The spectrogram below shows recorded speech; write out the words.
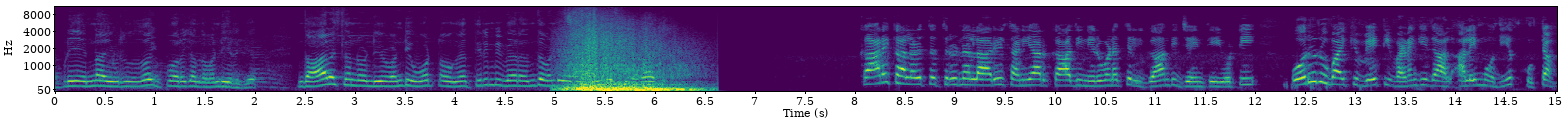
அப்படியே என்ன இருந்ததோ இப்போ வரைக்கும் அந்த வண்டி இருக்குது இந்த ஆர்எஸ் வண்டி வண்டி ஓட்டினவங்க திரும்பி வேறு எந்த வண்டி வராது. காரைக்கால் அடுத்த திருநள்ளாறில் தனியார் காதி நிறுவனத்தில் காந்தி ஜெயந்தியையொட்டி ஒரு ரூபாய்க்கு வேட்டி வழங்கியதால் அலைமோதிய கூட்டம்.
